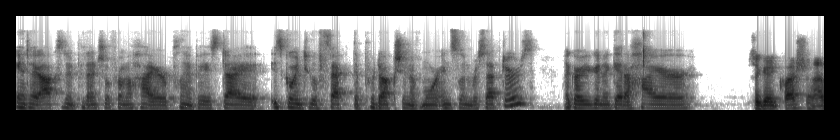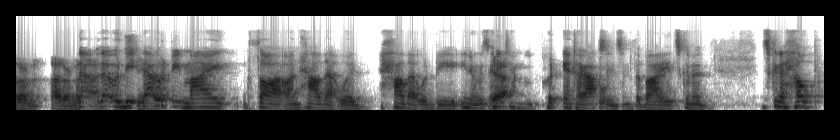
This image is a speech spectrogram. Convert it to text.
antioxidant potential from a higher plant-based diet is going to affect the production of more insulin receptors? Like, are you going to get a higher? It's a good question. I don't. I don't know. That, that would be that, that, would be my thought on how that would how that would be. You know, because anytime yeah. we put antioxidants into the body, it's gonna it's gonna help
